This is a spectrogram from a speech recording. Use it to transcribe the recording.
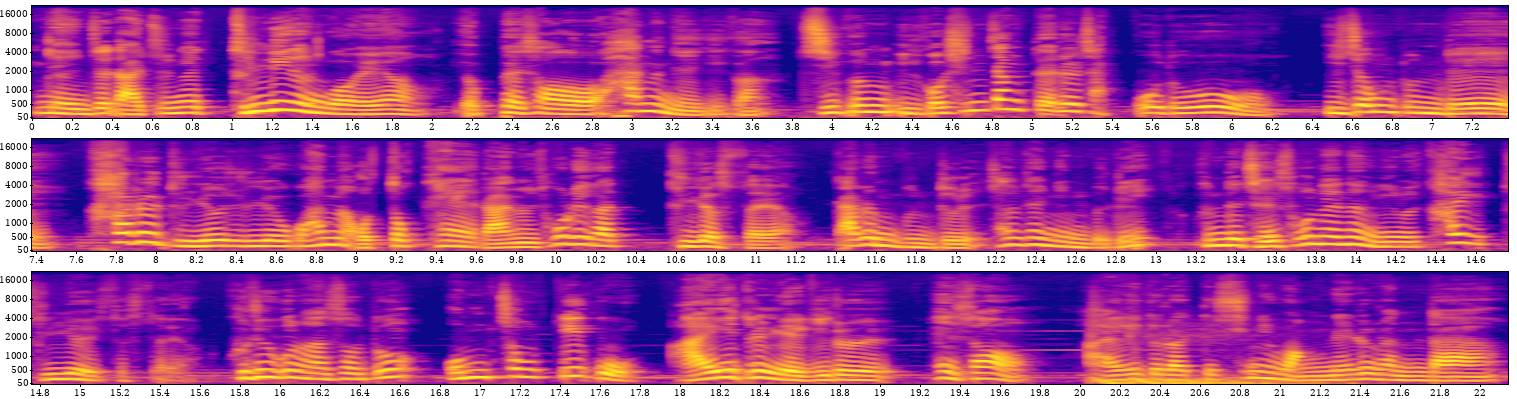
근데 이제 나중에 들리는 거예요. 옆에서 하는 얘기가. 지금 이거 신장대를 잡고도 이 정도인데 칼을 들려주려고 하면 어떡해? 라는 소리가 들렸어요. 다른 분들, 선생님들이. 근데 제 손에는 이미 칼이 들려 있었어요. 그리고 나서도 엄청 뛰고 아이들 얘기를 해서 아이들한테 신이 왕래를 한다.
